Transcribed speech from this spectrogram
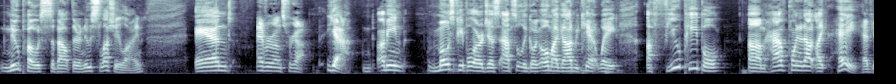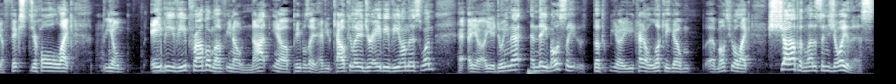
new posts about their new slushy line, and Everyone's forgot. yeah, I mean, most people are just absolutely going, "Oh my god, we can't wait." A few people um, have pointed out, like, "Hey, have you fixed your whole like, you know, ABV problem of you know not you know people say, have you calculated your ABV on this one? You know, are you doing that?" And they mostly the you know you kind of look, you go, uh, most people are like, "Shut up and let us enjoy this,"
